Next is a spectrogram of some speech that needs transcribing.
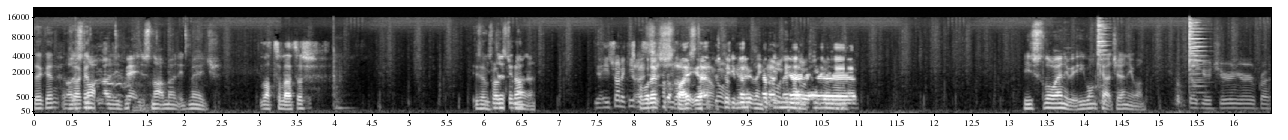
incoming. Ziggin. No, oh, it's Zaggin. not a mounted mage. It's not a mounted mage. Lots of letters. He's in He's front of you now. Yeah, he's trying to keep Just- us. What if just the slow fight? Yeah. Keep keep moving, it- keep moving, yeah, yeah, yeah, He's slow anyway. He won't catch anyone. Go Gooch, you're you're in front.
